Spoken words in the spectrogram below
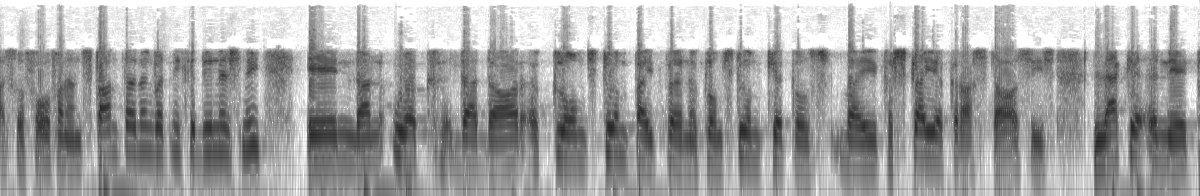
as gevolg van instandhouding wat nie gedoen is nie en dan ook dat daar 'n klomp stoompype en 'n klomp stoomketels by verskeie kragstasies lekke in het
